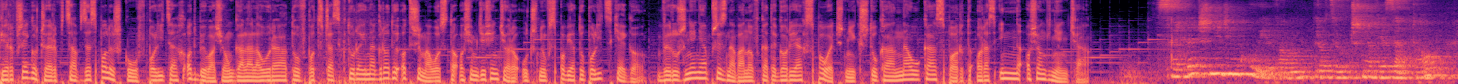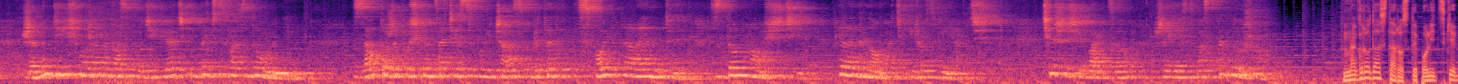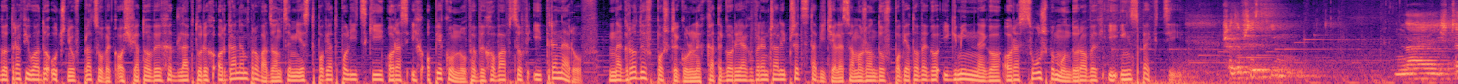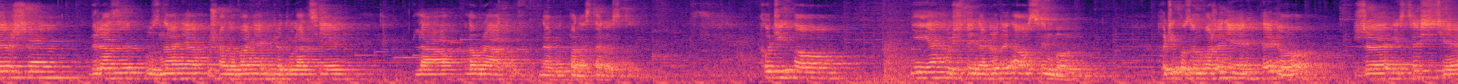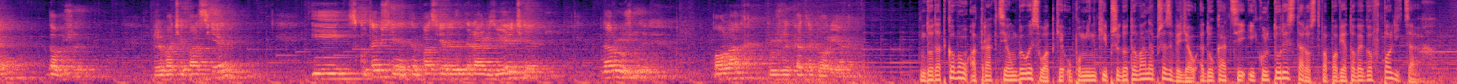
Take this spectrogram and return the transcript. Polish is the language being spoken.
1 czerwca w zespole szkół w Policach odbyła się gala laureatów, podczas której nagrody otrzymało 180 uczniów z powiatu polickiego. Wyróżnienia przyznawano w kategoriach społecznik, sztuka, nauka, sport oraz inne osiągnięcia. Serdecznie dziękuję Wam, drodzy uczniowie, za to, że my dziś możemy Was podziwiać i być z Was dumni. Za to, że poświęcacie swój czas, by te swoje talenty, zdolności pielęgnować i rozwijać. Cieszę się bardzo, że jest Was tak dużo. Nagroda starosty Polickiego trafiła do uczniów placówek oświatowych, dla których organem prowadzącym jest powiat policki oraz ich opiekunów, wychowawców i trenerów. Nagrody w poszczególnych kategoriach wręczali przedstawiciele samorządów powiatowego i gminnego oraz służb mundurowych i inspekcji. Przede wszystkim najszczersze wyrazy uznania, uszanowania i gratulacje dla laureatów nagród Pana Starosty. Chodzi o nie jakość tej nagrody, a o symbol. Chodzi o zauważenie tego, że jesteście dobrzy, że macie pasję i skutecznie tę pasję re- realizujecie na różnych polach, różnych kategoriach. Dodatkową atrakcją były słodkie upominki przygotowane przez Wydział Edukacji i Kultury Starostwa Powiatowego w Policach.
